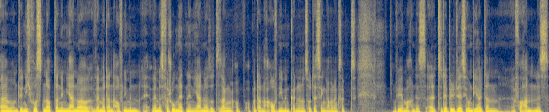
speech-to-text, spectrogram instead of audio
Ähm, und wir nicht wussten, ob dann im Januar, wenn wir dann aufnehmen, wenn wir es verschoben hätten in Januar sozusagen, ob, ob wir dann noch aufnehmen können und so. Deswegen haben wir dann gesagt, wir machen das äh, zu der Bildversion, die halt dann äh, vorhanden ist,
